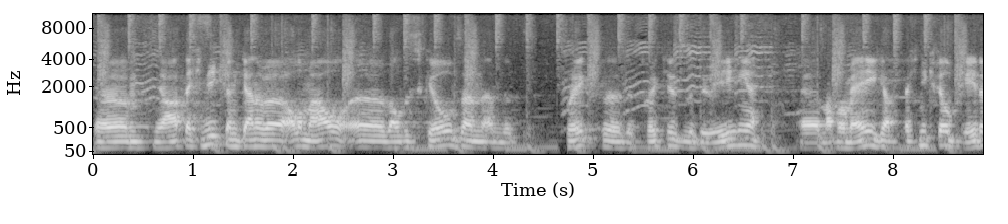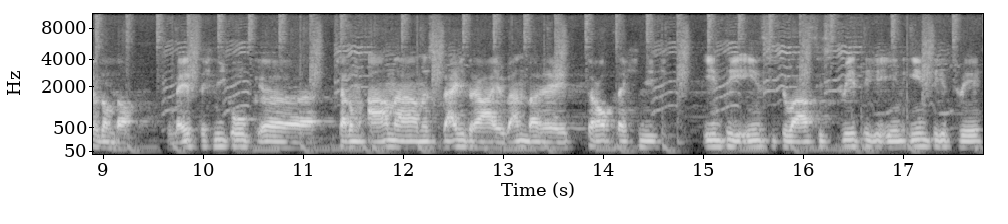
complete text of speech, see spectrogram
Uh, ja, techniek, dan kennen we allemaal wel de skills en, de tricks, de, de trucjes, de bewegingen. Uh, maar voor mij gaat techniek veel breder dan dat. Voor mij is techniek ook, uh, gaat om aannames, wegdraaien, wendbaarheid, traptechniek, 1 tegen 1 situaties, 2 tegen 1, 1 tegen 2.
